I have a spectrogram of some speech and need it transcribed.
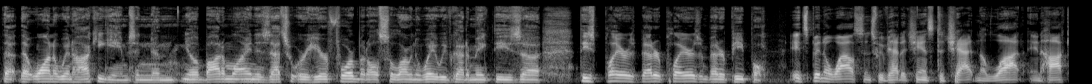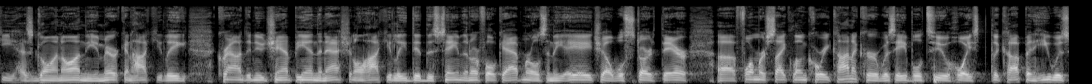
that, that want to win hockey games. And um, you know, bottom line is that's what we're here for. But also along the way, we've got to make these uh, these players better players and better people. It's been a while since we've had a chance to chat, and a lot in hockey has gone on. The American Hockey League crowned a new champion. The National Hockey League did the same. The Norfolk Admirals and the AHL will start there. Uh, former Cyclone Cory Conacher was able to hoist the cup, and he was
